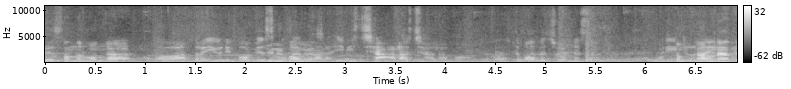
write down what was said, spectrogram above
డేస్ సందర్భంగా అందరూ యూనిఫామ్ వేసుకున్నారు. ఇది చాలా చాలా బాగుంది. ఎంత బాగుందో చూడండి అసలు. మొత్తం 3295 కలనేత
